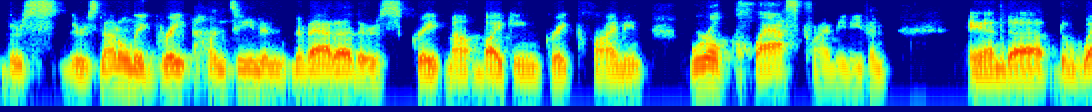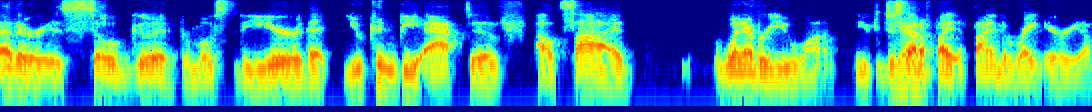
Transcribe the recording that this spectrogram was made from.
there's there's not only great hunting in Nevada, there's great mountain biking, great climbing, world class climbing even. And uh, the weather is so good for most of the year that you can be active outside whenever you want. You can just Yeah. got to fight find the right area.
